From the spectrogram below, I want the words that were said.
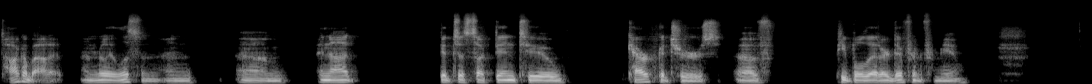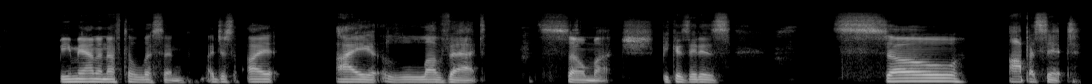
talk about it and really listen and um, and not get just sucked into caricatures of people that are different from you. Be man enough to listen. I just I I love that so much because it is so opposite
